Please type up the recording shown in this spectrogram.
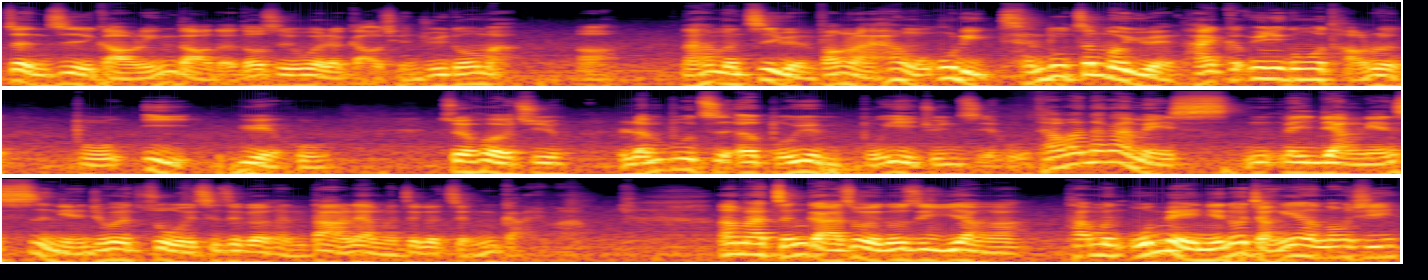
政治、搞领导的，都是为了搞钱居多嘛，啊。那他们自远方来，和我物理程度这么远，还愿意跟我讨论，不亦乐乎？最后一句，人不知而不愠，不亦君子乎？台湾大概每四每两年四年就会做一次这个很大量的这个整改嘛。那么整改的时候也都是一样啊。他们我每年都讲一样的东西，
